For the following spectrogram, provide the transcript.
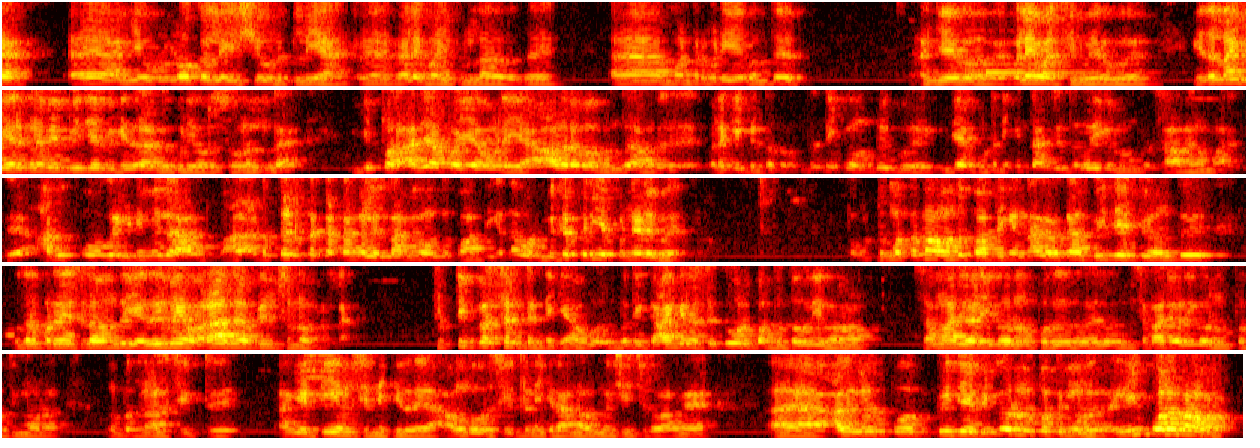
அங்கே உள்ள லோக்கல் இஷ்யூ இருக்கு இல்லையா? வே- வேலை வாய்ப்பு இல்லாதது மற்றபடி வந்து அங்கே விலைவாசி உயர்வு இதெல்லாம் ஏற்கனவே பிஜேபிக்கு எதிராக இருக்கக்கூடிய ஒரு சூழல்ல இப்ப ராஜா பையாவுடைய ஆதரவை வந்து அவர் விலக்கிக்கிட்டது வந்து இன்னைக்கு வந்து இந்தியா கூட்டணிக்கு இந்த அஞ்சு தொகுதிகள் வந்து சாதகமா இருக்கு. அது போக இனிமேல் அடுத்தடுத்த கட்டங்கள் எல்லாமே வந்து பாத்தீங்கன்னா ஒரு மிகப்பெரிய பின்னடைவு ஏற்படும். இப்ப ஒட்டுமொத்தமா வந்து பாத்தீங்கன்னா அதுக்காக பிஜேபி வந்து உத்தரப்பிரதேசல வந்து எதுவுமே வராது அப்படின்னு சொல்ல வரல பிப்டி பர்சன்ட் இன்னைக்கு அவங்க இன்னைக்கு காங்கிரஸுக்கு ஒரு பத்து தொகுதி வரும். சமாஜ்வாடிக்கு ஒரு முப்பது சமாஜ்வாதிக்கு ஒரு முப்பத்தி மூணு முப்பத்தி நாலு சீட்டு. அங்கே டிஎம்சி நிக்குது. அவங்க ஒரு சீட்டு நிற்கிறாங்க அவங்க ஜெயிச்சிருவாங்க. அதுக்கு பிஜேபிக்கு ஒரு முப்பத்தி மூணு ஈக்குவலா தான் வரும்.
